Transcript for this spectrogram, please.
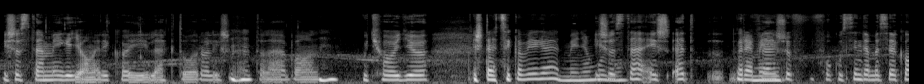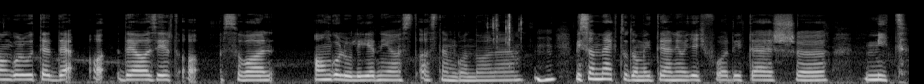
és aztán még egy amerikai lektorral is Mhm. általában. Mhm. Úgyhogy, És tetszik a végeredmény angolul? és aztán, és hát Reméljük. felső fokú szinten beszélek angolul, tehát de, de azért, a, szóval angolul írni azt, azt nem gondolnám. Uh-huh. Viszont meg tudom ítélni, hogy egy fordítás mit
